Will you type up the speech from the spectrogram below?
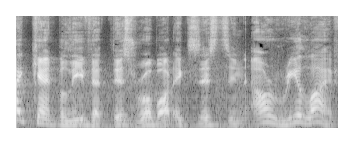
I can't believe that this robot exists in our real life.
